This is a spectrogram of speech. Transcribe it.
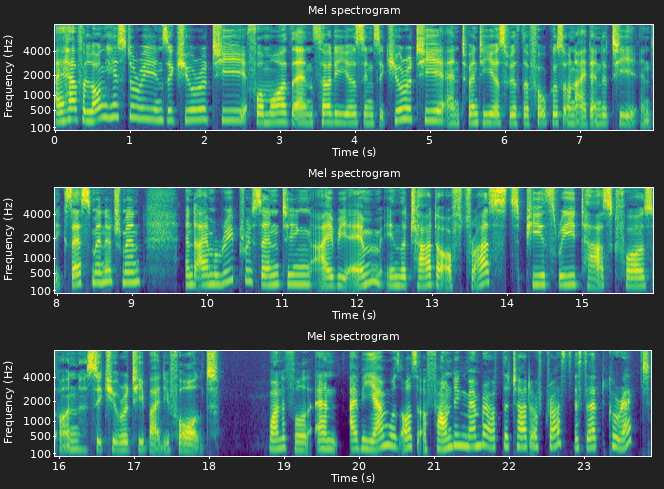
I have a long history in security for more than 30 years in security and 20 years with the focus on identity and access management. And I'm representing IBM in the Charter of Trust P3 task force on security by default. Wonderful. And IBM was also a founding member of the Charter of Trust. Is that correct?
